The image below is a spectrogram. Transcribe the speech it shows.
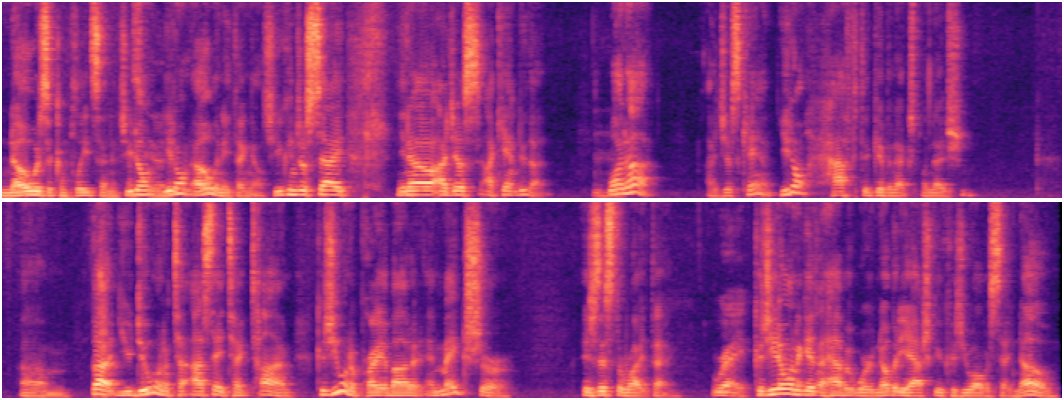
No is a complete sentence. You That's don't good. you don't owe anything else. You can just say, you know, I just I can't do that. Mm-hmm. Why not? I just can't. You don't have to give an explanation. Um, but you do want to. I say take time because you want to pray about it and make sure is this the right thing Right. because you don't want to get in a habit where nobody asks you because you always say no.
